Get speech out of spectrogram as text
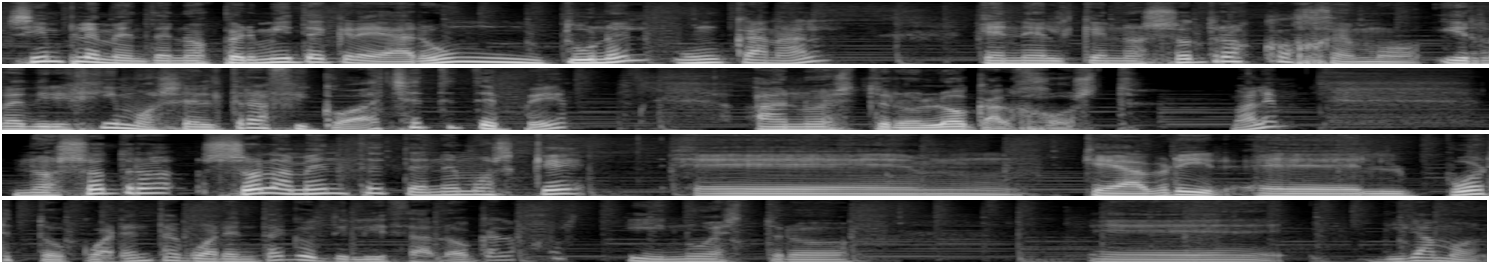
Simplemente nos permite crear un túnel, un canal, en el que nosotros cogemos y redirigimos el tráfico HTTP a nuestro localhost, ¿vale? Nosotros solamente tenemos que Em, que abrir el puerto 4040 que utiliza localhost y nuestro, eh, digamos,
